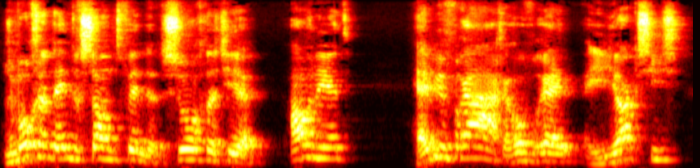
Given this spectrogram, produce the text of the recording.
Dus mocht je het interessant vinden, zorg dat je je abonneert. Heb je vragen of reacties?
